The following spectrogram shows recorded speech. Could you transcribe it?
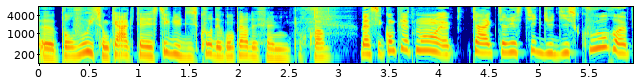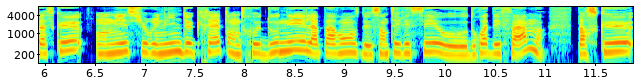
Euh, pour vous, ils sont caractéristiques du discours des bons pères de famille. Pourquoi? Bah, c'est complètement euh, caractéristique du discours parce que on est sur une ligne de crête entre donner l'apparence de s'intéresser aux droits des femmes parce que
